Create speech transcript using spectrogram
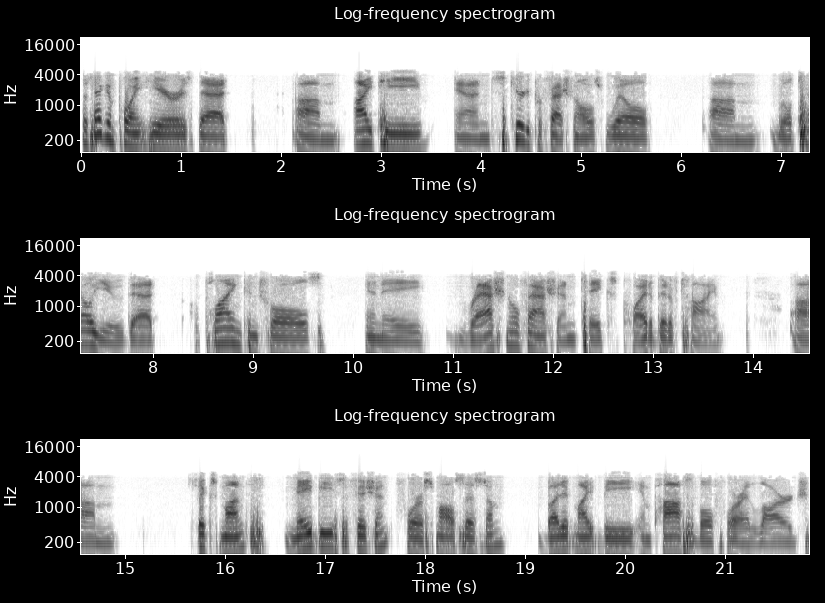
The second point here is that um, IT and security professionals will um, will tell you that applying controls in a rational fashion takes quite a bit of time. Um, six months may be sufficient for a small system, but it might be impossible for a large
